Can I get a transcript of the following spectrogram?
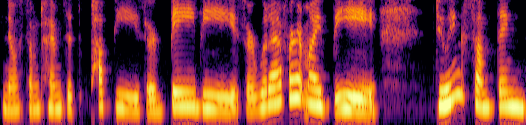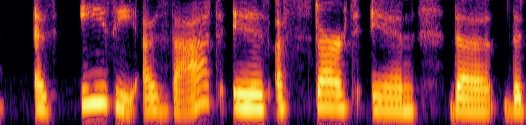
You know, sometimes it's puppies or babies or whatever it might be. Doing something as easy as that is a start in the the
